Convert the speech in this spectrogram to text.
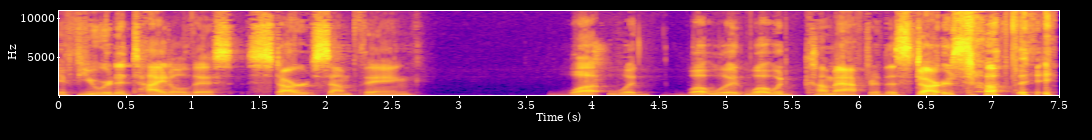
if you were to title this "Start Something," what would what would what would come after the start something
